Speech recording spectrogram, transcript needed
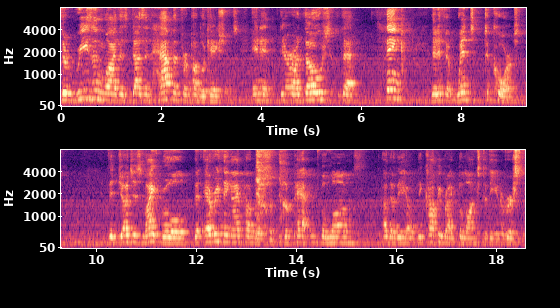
The reason why this doesn't happen for publications, and it, there are those that think that if it went to court, the judges might rule that everything I publish, the patent belongs, uh, the, uh, the copyright belongs to the university.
